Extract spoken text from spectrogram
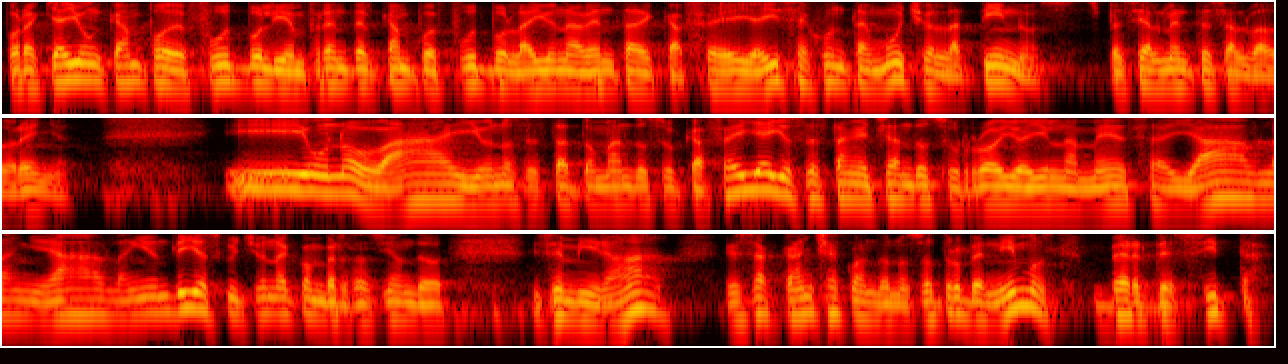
Por aquí hay un campo de fútbol y enfrente del campo de fútbol hay una venta de café y ahí se juntan muchos latinos, especialmente salvadoreños. Y uno va y uno se está tomando su café y ellos están echando su rollo ahí en la mesa y hablan y hablan. Y un día escuché una conversación de, dice, mira, esa cancha cuando nosotros venimos, verdecita.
